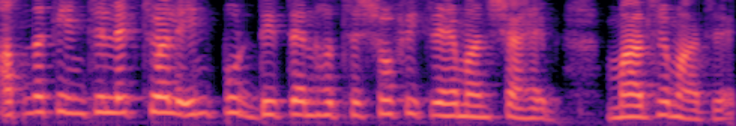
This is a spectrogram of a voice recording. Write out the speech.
আপনাকে ইন্টেলেকচুয়াল ইনপুট দিতেন হচ্ছে শফিক রেহমান সাহেব, মাঝে মাঝে।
